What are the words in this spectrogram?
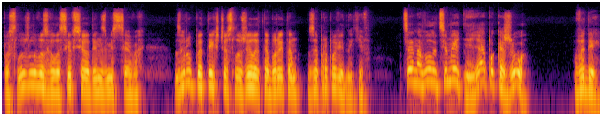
послужливо зголосився один з місцевих, з групи тих, що служили таборитам за проповідників. Це на вулиці Митні, я покажу. Веди.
